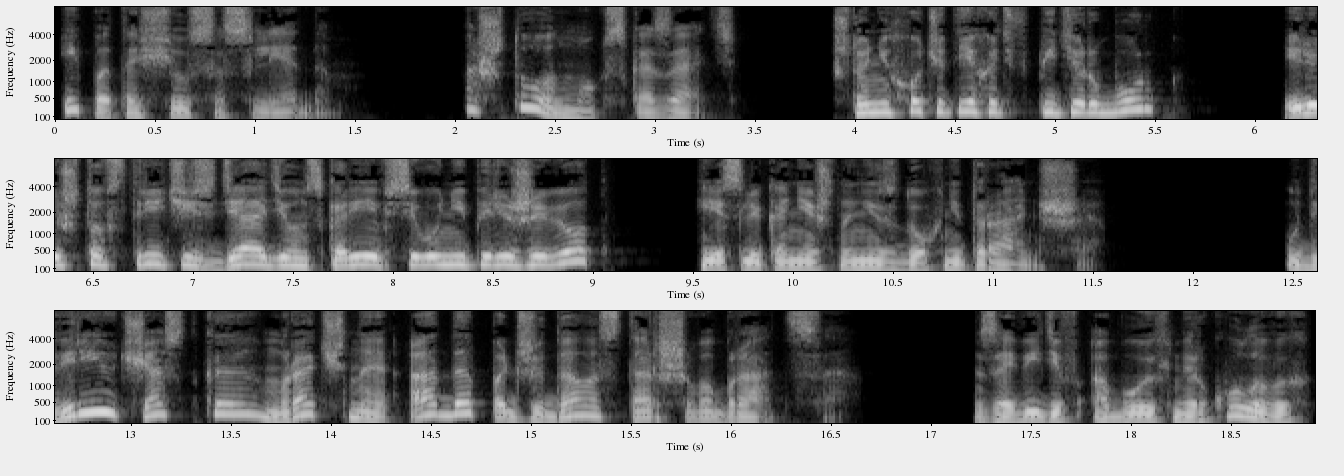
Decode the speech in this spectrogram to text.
и потащился следом. А что он мог сказать? Что не хочет ехать в Петербург? Или что встречи с дядей он, скорее всего, не переживет, если, конечно, не сдохнет раньше? У дверей участка мрачная ада поджидала старшего братца. Завидев обоих Меркуловых,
